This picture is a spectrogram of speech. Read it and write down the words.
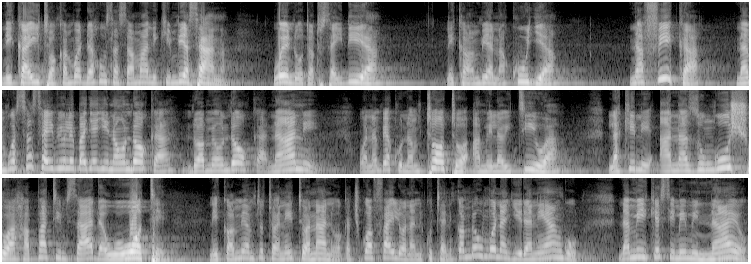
Nikaitwa, nikaambiwa, Dahusa, samani kimbia sana, wewe ndio utatusaidia Nikamwambia nakuja. Nafika naambiwa sasa hivi yule bajaji inaondoka. Ndo ameondoka. Nani? Wanaambia kuna mtoto amelawitiwa, lakini anazungushwa, hapati msaada wowote. Nikamwambia mtoto anaitwa nani? Wakachukua faili wananikuta. Nikamwambia huyu mbona jirani yangu, na mimi kesi mimi ninayo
